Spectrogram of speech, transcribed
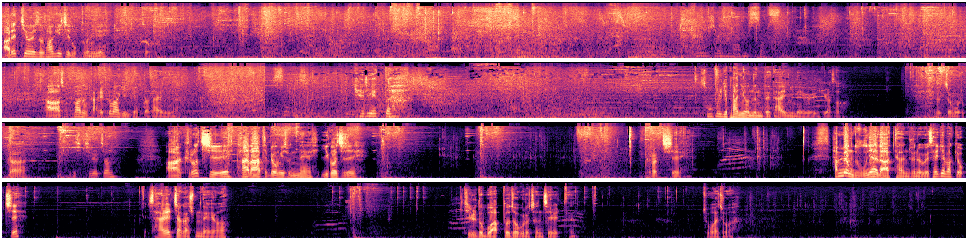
아래 티어에서 사기지 녹턴이. 그죠 아, 첫 판은 깔끔하게 이겼다. 다행이다. 캐리했다. 손풀기 판이었는데 다행이네요 여기 가서. 몇 점 오를까? 27점? 아 그렇지 다 나한테 명예 좋네 이거지 그렇지 한 명 누구냐 나한테 안 주네 왜 세 개밖에 없지? 살짝 아쉽네요. 딜도 뭐 압도적으로 전체 1등. 좋아 좋아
